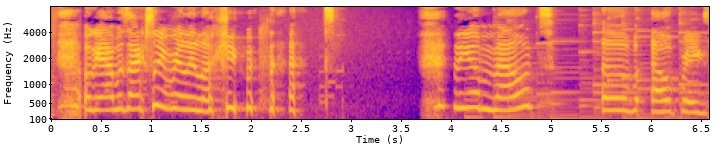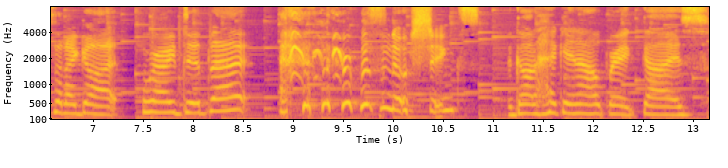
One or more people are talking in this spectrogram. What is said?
okay, I was actually really lucky with that. the amount of outbreaks that I got where I did that, there was no Shinx. I got a heckin' outbreak, guys.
